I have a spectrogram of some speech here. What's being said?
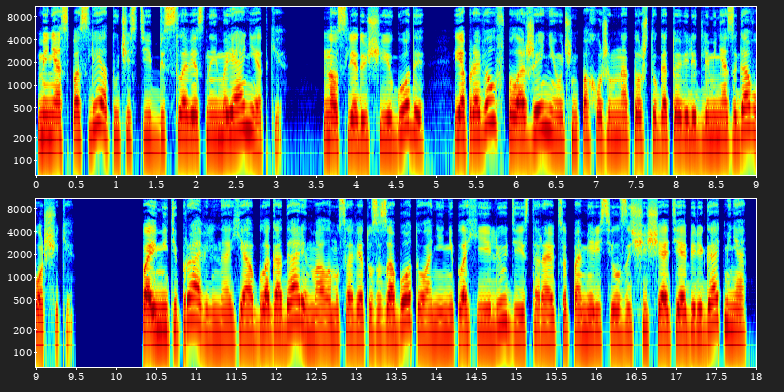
меня спасли от участи бессловесной марионетки, но следующие годы я провел в положении, очень похожем на то, что готовили для меня заговорщики. Поймите правильно, я благодарен малому совету за заботу, они неплохие люди и стараются по мере сил защищать и оберегать меня —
